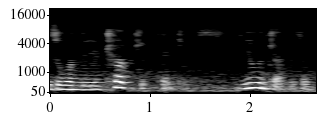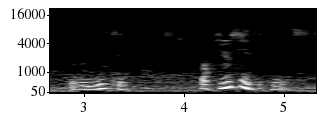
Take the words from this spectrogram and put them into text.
These are one of the interpretive paintings. You interpret them the way you think. What do you think it means?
